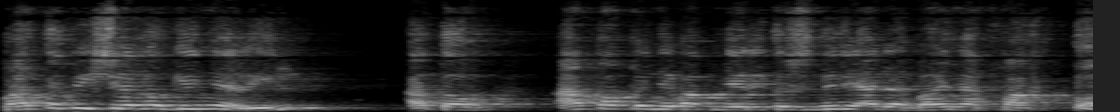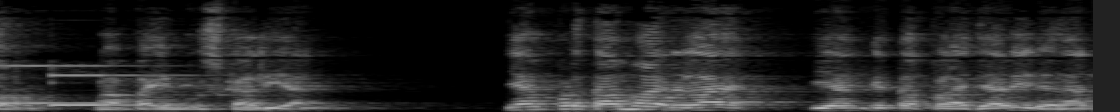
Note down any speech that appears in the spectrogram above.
Patofisiologi nyeri atau apa penyebab nyeri itu sendiri ada banyak faktor, Bapak Ibu sekalian. Yang pertama adalah yang kita pelajari dengan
